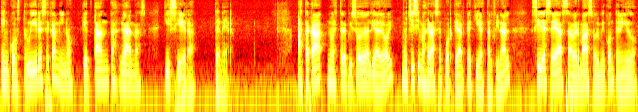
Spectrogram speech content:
en construir ese camino que tantas ganas quisiera tener. Hasta acá nuestro episodio del día de hoy. Muchísimas gracias por quedarte aquí hasta el final. Si deseas saber más sobre mi contenido,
